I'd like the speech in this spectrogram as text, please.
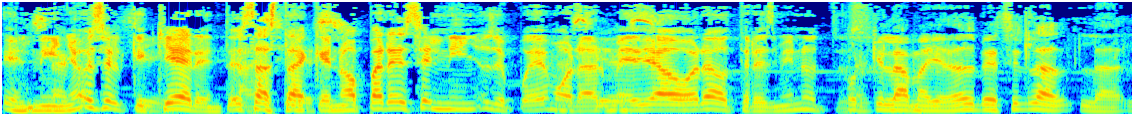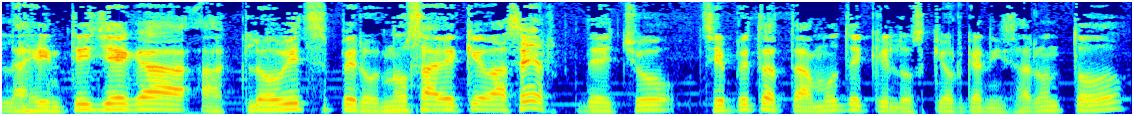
el niño es el que quiere. Entonces hasta que no aparece el niño se puede demorar media hora o tres minutos. Porque la mayoría de las veces la, gente llega a Clovitz pero no sabe qué va a hacer. De hecho, siempre tratamos de que los que organizaron todo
